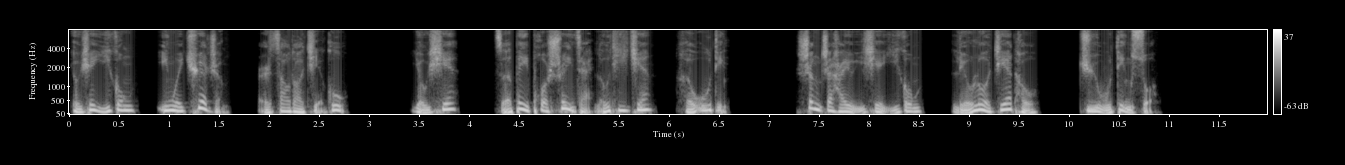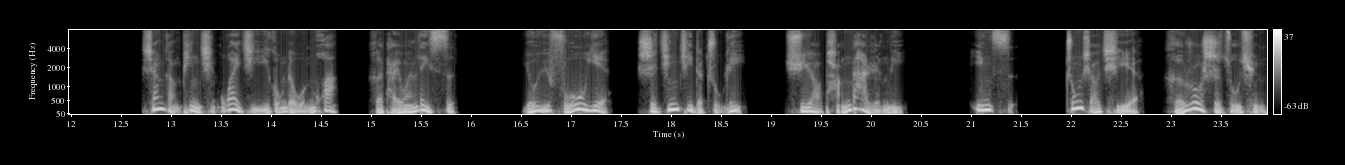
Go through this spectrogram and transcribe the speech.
有些移工因为确诊而遭到解雇，有些则被迫睡在楼梯间和屋顶，甚至还有一些移工流落街头，居无定所。香港聘请外籍移工的文化。和台湾类似，由于服务业是经济的主力，需要庞大人力，因此中小企业和弱势族群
